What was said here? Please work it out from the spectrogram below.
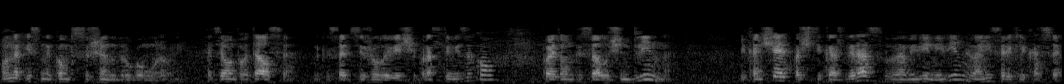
он написан на каком-то совершенно другом уровне. Хотя он пытался написать тяжелые вещи простым языком, поэтому он писал очень длинно, и кончает почти каждый раз вин и вин, они сарихли кассе.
